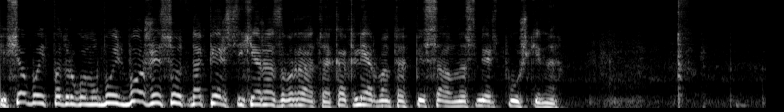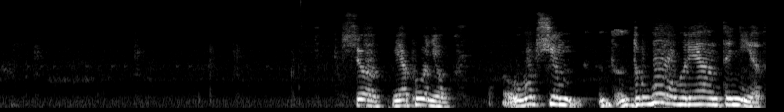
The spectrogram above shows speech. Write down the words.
И все будет по-другому. Будет Божий суд на перстике разврата, как Лермонтов писал на смерть Пушкина. Все, я понял. В общем, другого варианта нет.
